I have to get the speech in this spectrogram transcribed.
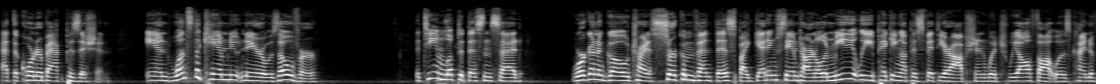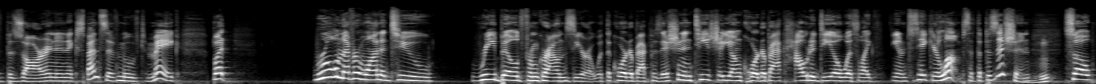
at the quarterback position. And once the Cam Newton era was over, the team looked at this and said, we're going to go try to circumvent this by getting Sam Darnold, immediately picking up his fifth year option, which we all thought was kind of bizarre and an expensive move to make. But Rhule never wanted to rebuild from ground zero with the quarterback position and teach a young quarterback how to deal with like you know to take your lumps at the position. Mm-hmm. So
